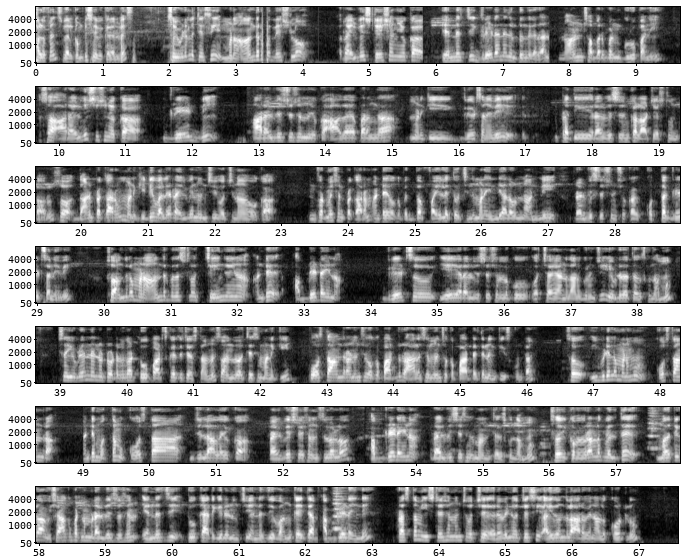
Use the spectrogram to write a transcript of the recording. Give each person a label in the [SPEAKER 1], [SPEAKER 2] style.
[SPEAKER 1] Hello friends welcome to Sevika railways so ఈ వీడియోలో వచ్చేసి మన ఆంధ్రప్రదేశ్లో రైల్వే స్టేషన్ యొక్క ఎన్ఎస్జి గ్రేడ్ అనేది ఉంటుంది కదా నాన్ సబర్బన్ గ్రూప్ అని. సో ఆ రైల్వే స్టేషన్ యొక్క గ్రేడ్ని ఆ రైల్వే స్టేషన్ యొక్క ఆదాయపరంగా మనకి గ్రేడ్స్ అనేవి ప్రతి రైల్వే స్టేషన్కి అలాట్ చేస్తూ ఉంటారు. సో దాని ప్రకారం మనకి ఇటీవలే రైల్వే నుంచి వచ్చిన ఒక ఇన్ఫర్మేషన్ ప్రకారం అంటే ఒక పెద్ద ఫైల్ అయితే వచ్చింది. మన ఇండియాలో ఉన్న అన్ని రైల్వే స్టేషన్స్ యొక్క కొత్త గ్రేడ్స్ అనేవి. సో అందులో మన ఆంధ్రప్రదేశ్లో చేంజ్ అయిన అంటే అప్డేట్ అయిన గ్రేడ్స్ ఏ ఏ రైల్వే స్టేషన్లకు వచ్చాయా అన్న దాని గురించి ఈ వీడియోలో తెలుసుకుందాము. సో ఈ వీడియో నేను టోటల్గా టూ పార్ట్స్కి అయితే చేస్తాను. సో అందులో వచ్చేసి మనకి కోస్తా ఆంధ్ర నుంచి ఒక పార్ట్ రాయలసీమ నుంచి ఒక పార్ట్ అయితే నేను తీసుకుంటా. సో ఈ వీడియోలో మనము కోస్తాంధ్ర అంటే మొత్తం కోస్తా జిల్లాల యొక్క రైల్వే స్టేషన్స్లలో అప్గ్రేడ్ అయిన రైల్వే స్టేషన్ మనం తెలుసుకుందాము. సో ఇక వివరాల్లోకి వెళ్తే మొదటిగా Visakhapatnam railway station NSG two category నుంచి ఎన్ఎస్జి వన్కి అయితే అప్గ్రేడ్ అయింది. ప్రస్తుతం ఈ స్టేషన్ నుంచి వచ్చే రెవెన్యూ వచ్చేసి ఐదు వందల అరవై నాలుగు కోట్లు.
